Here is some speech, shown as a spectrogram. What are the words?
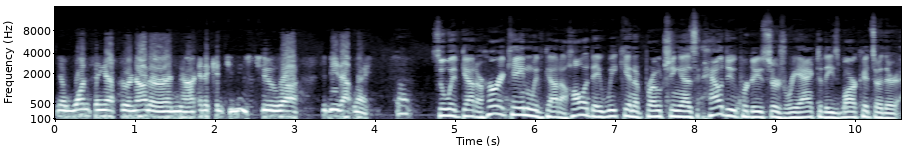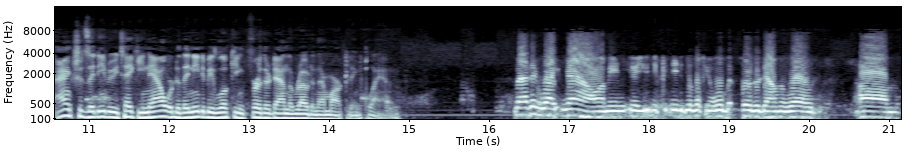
you know one thing after another, and uh, and it continues to uh, to be that way. So. So we've got a hurricane, we've got a holiday weekend approaching us. How do producers react to these markets? Are there actions they need to be taking now, or do they need to be looking further down the road in their marketing plan? I, mean, I think right now, I mean, you, know, you, you need to be looking a little bit further down the road. Um,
